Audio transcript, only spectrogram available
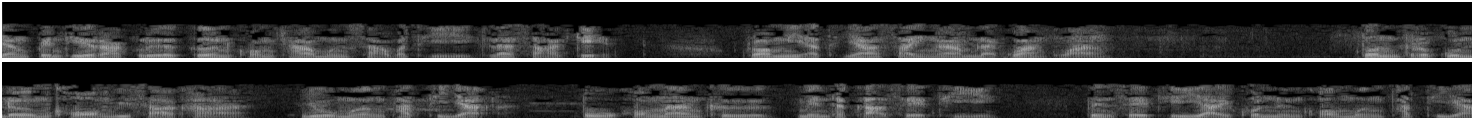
ยังเป็นที่รักเหลือเกินของชาวเมืองสาวัตถีและสาเกต เพราะมีอัธยาศัยงามและกว้างขวาง ต้นตระกูลเดิมของวิสาขาอยู่เมืองพัทยะ ปู่ของนางคือเมนทกะเศรษฐี เป็นเศรษฐีใหญ่คนหนึ่งของเมืองพัทยะ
